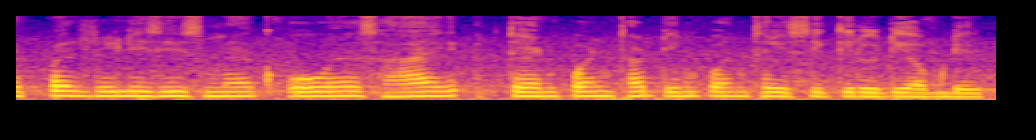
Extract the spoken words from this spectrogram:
Apple releases Mac OS High 10.13.3 security update.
